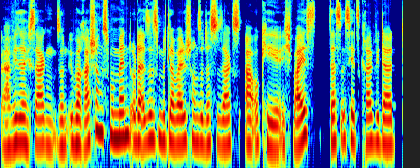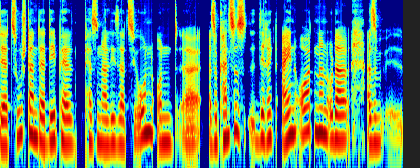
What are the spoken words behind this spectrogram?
ja, wie soll ich sagen, so ein Überraschungsmoment? Oder ist es mittlerweile schon so, dass du sagst, ah, okay, ich weiß, das ist jetzt gerade wieder der Zustand der Depersonalisation und äh, also kannst du es direkt einordnen? Oder also äh,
